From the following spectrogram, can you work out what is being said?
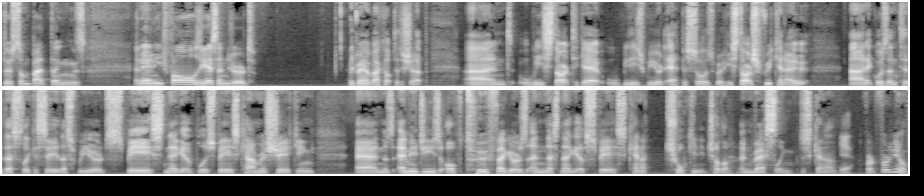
do some bad things," and then he falls, he gets injured they bring him back up to the ship, and we start to get these weird episodes where he starts freaking out, and it goes into this, like I say, this weird space, negative blue space, cameras shaking, and there's images of two figures in this negative space kind of choking each other and wrestling, just kind of yeah. for for you know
